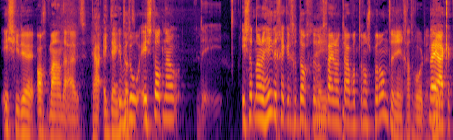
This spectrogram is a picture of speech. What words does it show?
is hij er acht maanden uit. Ja, ik denk Ik dat... bedoel, is dat nou... Is dat nou een hele gekke gedachte dat. Feyenoord daar wat transparanter in gaat worden? Nou ja, kijk,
